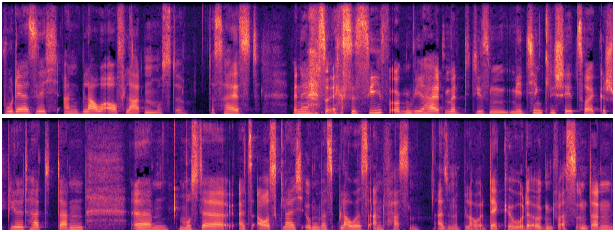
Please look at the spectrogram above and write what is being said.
wo der sich an Blau aufladen musste. Das heißt, wenn er so exzessiv irgendwie halt mit diesem Mädchenklischee-Zeug gespielt hat, dann ähm, musste er als Ausgleich irgendwas Blaues anfassen, also eine blaue Decke oder irgendwas. Und dann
